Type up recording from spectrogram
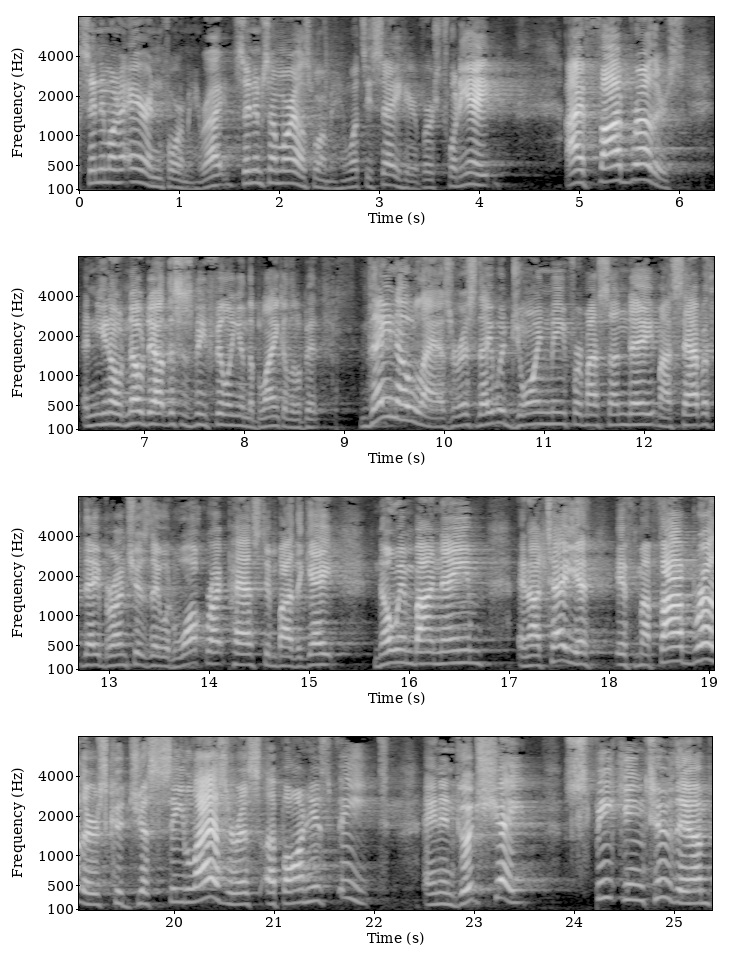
send him on an errand for me, right? Send him somewhere else for me. And what's he say here? Verse 28 I have five brothers. And you know, no doubt this is me filling in the blank a little bit. They know Lazarus. They would join me for my Sunday, my Sabbath day brunches. They would walk right past him by the gate, know him by name. And I tell you, if my five brothers could just see Lazarus up on his feet and in good shape, speaking to them,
